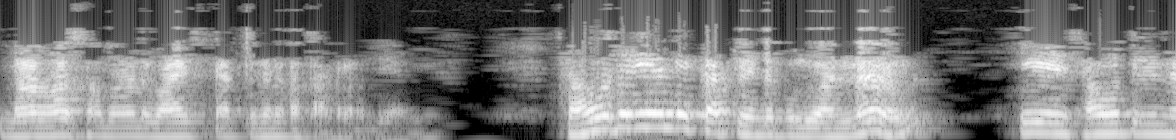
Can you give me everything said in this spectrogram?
මමහ සමාන වයසක ගැන කතා කරන්න යන්නේ. සහෝදරියන් එක්කත් වෙන්න පුළුවන් නම් ඒ සහෝදරියන්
